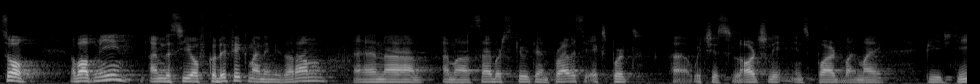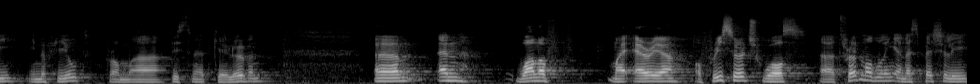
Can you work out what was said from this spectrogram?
So about me, I'm the CEO of Codific. My name is Aram and uh, I'm a cybersecurity and privacy expert, uh, which is largely inspired by my PhD in the field from uh, Distrinet KU Leuven. Um, and one of my area of research was uh, threat modeling and especially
